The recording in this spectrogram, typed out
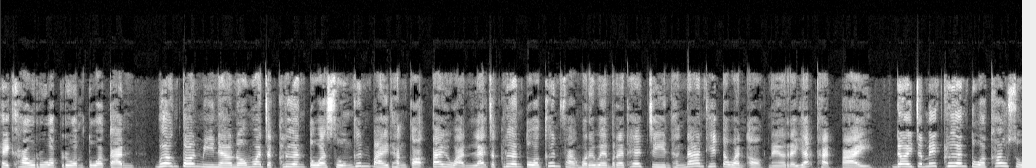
ให้เข้ารวบรวมตัวกัน เบื้องต้นมีแนวโน้มว่าจะเคลื่อนตัวสูงขึ้นไปทางเกาะไต้หวัน และจะเคลื่อนตัวขึ้นฝั่งบริเวณประเทศจีนทางด้านทิศตะวันออกในระยะถัดไปโดยจะไม่เคลื่อนตัวเข้าสู่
